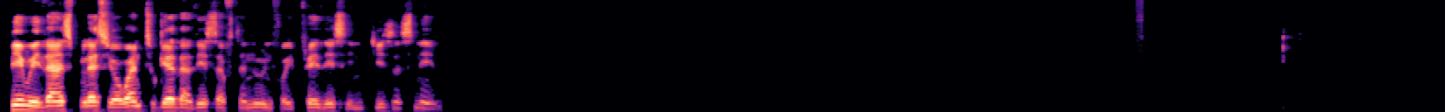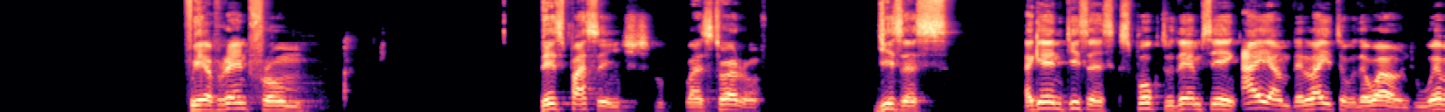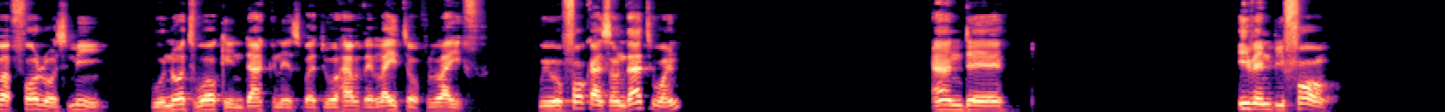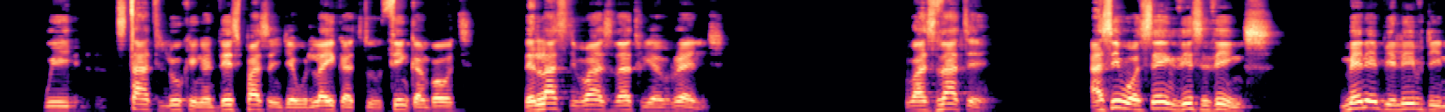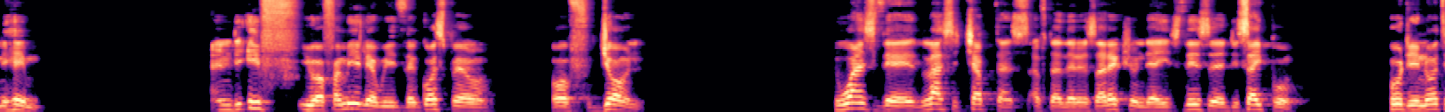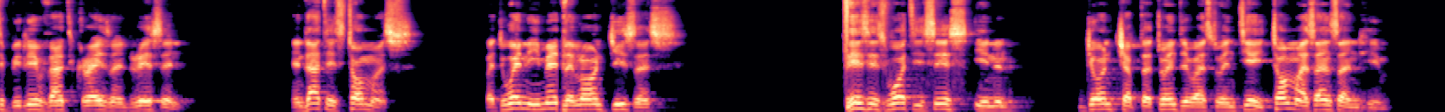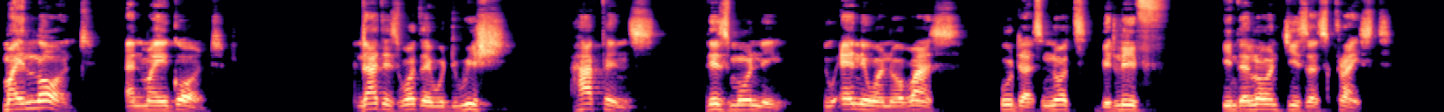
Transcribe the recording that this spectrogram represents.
Be with us, bless your one together this afternoon, for we pray this in Jesus' name. We have read from this passage, verse 12. Jesus, again, Jesus spoke to them, saying, I am the light of the world. Whoever follows me will not walk in darkness, but will have the light of life. We will focus on that one. And uh, even before we start looking at this passage, I would like us to think about the last verse that we have read. Verse 30. As he was saying these things, many believed in him. And if you are familiar with the Gospel of John, towards the last chapters after the resurrection, there is this uh, disciple who did not believe that Christ had risen and that is Thomas. But when he met the Lord Jesus, this is what he says in John chapter 20, verse 28. Thomas answered him, My Lord and my God. And that is what I would wish happens this morning to any one of us who does not believe in the Lord Jesus Christ.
